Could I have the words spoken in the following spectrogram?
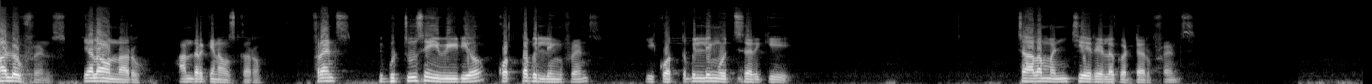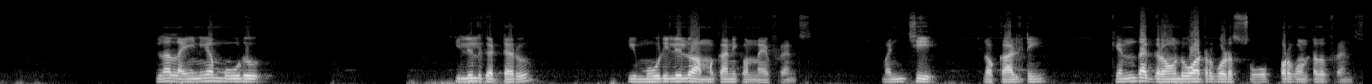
హలో ఫ్రెండ్స్ ఎలా ఉన్నారు? అందరికీ నమస్కారం. ఫ్రెండ్స్ ఇప్పుడు చూసే ఈ వీడియో కొత్త బిల్డింగ్ ఫ్రెండ్స్. ఈ కొత్త బిల్డింగ్ వచ్చేసరికి చాలా మంచి ఏరియాలో కట్టారు ఫ్రెండ్స్. ఇలా లైన్గా మూడు ఇల్లులు కట్టారు. ఈ మూడు ఇల్లులు అమ్మకానికి ఉన్నాయి ఫ్రెండ్స్. మంచి లొకాలిటీ కింద గ్రౌండ్ వాటర్ కూడా సూపర్గా ఉంటుంది ఫ్రెండ్స్.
